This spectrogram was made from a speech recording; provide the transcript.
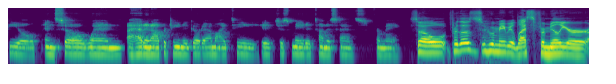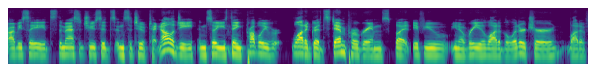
field and so when i had an opportunity to go to mit it just made a ton of sense for me so, for those who are maybe less familiar, obviously it's the Massachusetts Institute of Technology, and so you think probably a lot of good STEM programs. But if you you know read a lot of the literature, a lot of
